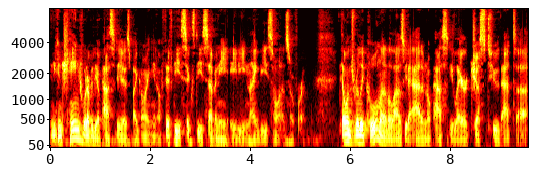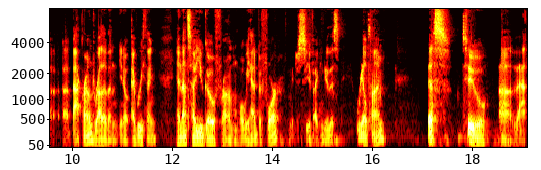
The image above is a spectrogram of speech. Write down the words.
and you can change whatever the opacity is by going, you know, 50, 60, 70, 80, 90, so on and so forth. Tailwind's really cool, and it allows you to add an opacity layer just to that uh, uh, background rather than, you know, everything. And that's how you go from what we had before. Let me just see if I can do this real time. This to uh, that.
